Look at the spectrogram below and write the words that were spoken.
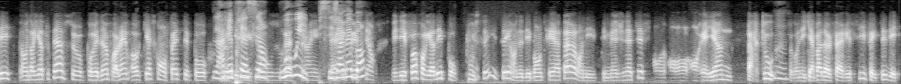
sais, on regarde tout le temps sur, pour aider un problème. Oh, qu'est-ce qu'on fait pour. La répression. oui, oui. Puis c'est jamais bon. Mais des fois, il faut regarder pour pousser. On a des bons créateurs, on est imaginatif, on rayonne partout. Mm. on est capable de le faire ici. Fait que, des,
